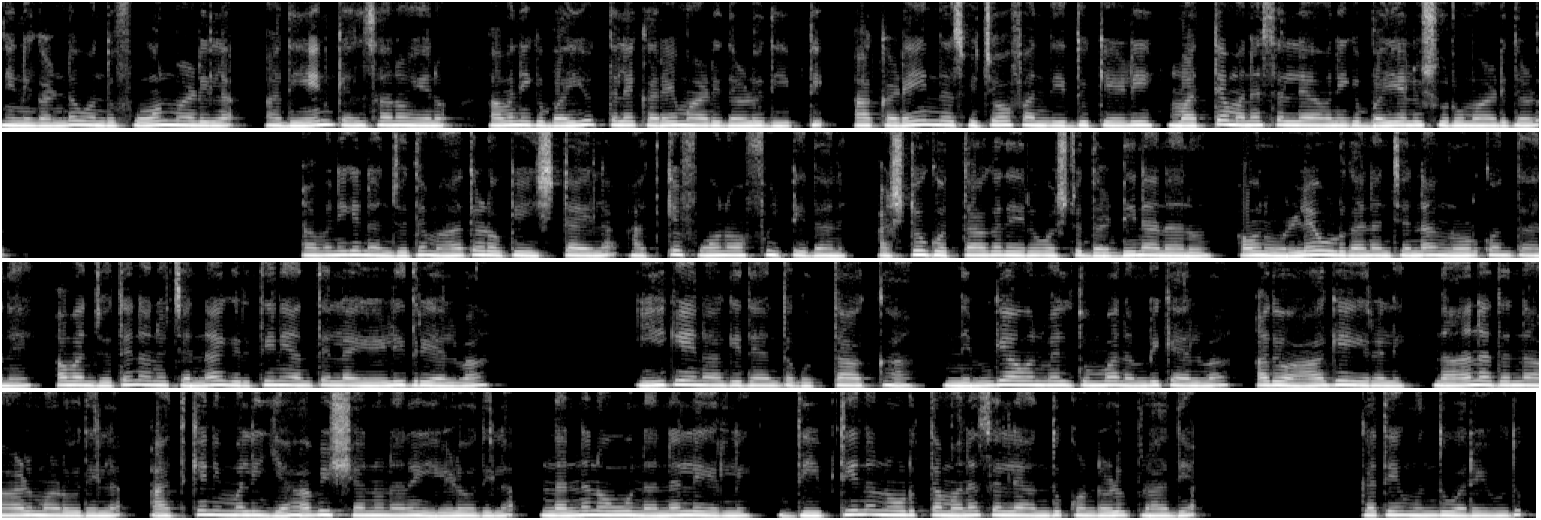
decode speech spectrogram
ನಿನ್ನ ಗಂಡ ಒಂದು ಫೋನ್ ಮಾಡಿಲ್ಲ, ಅದೇನ್ ಕೆಲ್ಸನೋ ಏನೋ. ಅವನಿಗೆ ಬೈಯುತ್ತಲೇ ಕರೆ ಮಾಡಿದಳು ದೀಪ್ತಿ. ಆ ಕಡೆಯಿಂದ ಸ್ವಿಚ್ ಆಫ್ ಅಂದಿದ್ದು ಕೇಳಿ ಮತ್ತೆ ಮನಸ್ಸಲ್ಲೇ ಅವನಿಗೆ ಬೈಯಲು ಶುರು ಮಾಡಿದಳು. ಅವನಿಗೆ ನನ್ನ ಜೊತೆ ಮಾತಾಡೋಕೆ ಇಷ್ಟ ಇಲ್ಲ. ಅದಕ್ಕೆ ಫೋನ್ ಆಫ್ ಇಟ್ಟಿದ್ದಾನೆ. ಅಷ್ಟು ಗೊತ್ತಾಗದೇ ಇರುವಷ್ಟು ದಡ್ಡಿನ ನಾನು. ಅವನು ಒಳ್ಳೆ ಹುಡುಗ, ನಾನು ಚೆನ್ನಾಗಿ ನೋಡ್ಕೊಂತಾನೆ. ಅವನ ಜೊತೆ ನಾನು ಚೆನ್ನಾಗಿರ್ತೀನಿ ಅಂತೆಲ್ಲ ಹೇಳಿದ್ರಿ ಅಲ್ವಾ? ಈಗೇನಾಗಿದೆ ಅಂತ ಗೊತ್ತಾ ಅಕ್ಕ? ನಿಮ್ಗೆ ಅವನ ಮೇಲೆ ತುಂಬಾ ನಂಬಿಕೆ ಅಲ್ವಾ? ಅದು ಹಾಗೇ ಇರಲಿ. ನಾನು ಅದನ್ನ ಹಾಳು ಮಾಡುವುದಿಲ್ಲ ಅದಕ್ಕೆ ನಿಮ್ಮಲ್ಲಿ ಯಾವ ವಿಷಯನೂ ನಾನು ಹೇಳೋದಿಲ್ಲ. ನನ್ನ ನೋವು ನನ್ನಲ್ಲೇ ಇರಲಿ. ದೀಪ್ತಿನ ನೋಡುತ್ತಾ ಮನಸ್ಸಲ್ಲೇ ಅಂದುಕೊಂಡಳು ಪ್ರಾಧ್ಯ ಕತೆ ಮುಂದುವರಿಯುವುದು.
